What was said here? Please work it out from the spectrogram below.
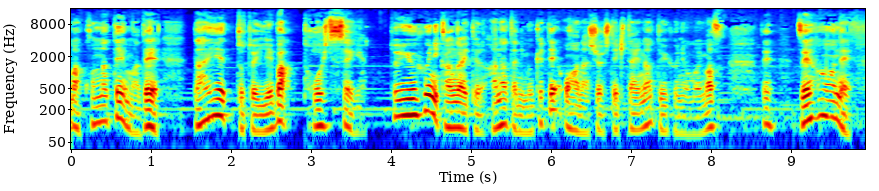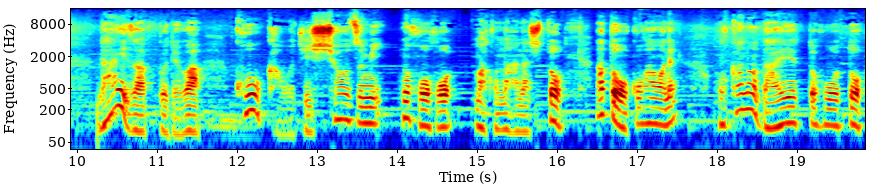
まあ、こんなテーマでダイエットといえば糖質制限というふうに考えているあなたに向けてお話をしていきたいなというふうに思います。で前半はねライズアップでは効果を実証済みの方法まあこんな話とあと後半はね他のダイエット法と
